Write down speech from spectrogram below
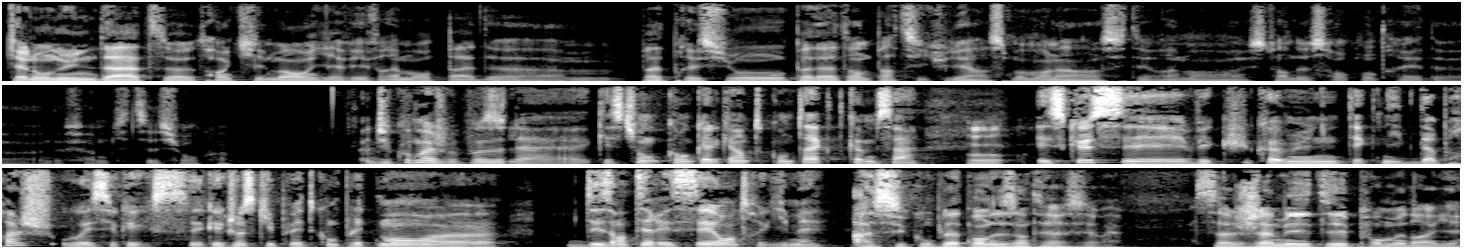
Calons-nous une date euh, tranquillement. Il y avait vraiment pas de pas de pression, pas d'attente particulière à ce moment-là. hein. C'était vraiment histoire de se rencontrer, de, de faire une petite session quoi. Du coup, moi, je me pose la question quand quelqu'un te contacte comme ça, Mm. est-ce que c'est vécu comme une technique d'approche ou est-ce que c'est quelque chose qui peut être complètement euh, désintéressé entre guillemets Ah c'est complètement désintéressé ouais. Ça a jamais été pour me draguer.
